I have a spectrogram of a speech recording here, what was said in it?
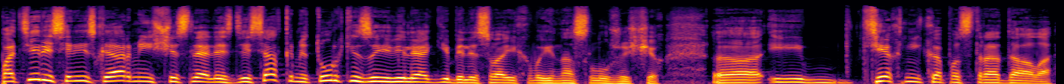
Потери сирийской армии исчислялись десятками. Турки заявили о гибели своих военнослужащих. Э, техника пострадала.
